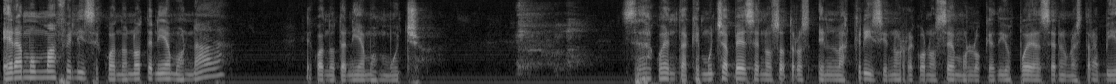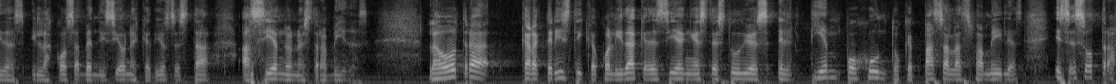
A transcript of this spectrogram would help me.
éramos más felices cuando no teníamos nada que cuando teníamos mucho. Se da cuenta que muchas veces nosotros en las crisis no reconocemos lo que Dios puede hacer en nuestras vidas y las cosas, bendiciones que Dios está haciendo en nuestras vidas. La otra característica, cualidad que decía en este estudio es el tiempo junto que pasan las familias. Esa es otra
